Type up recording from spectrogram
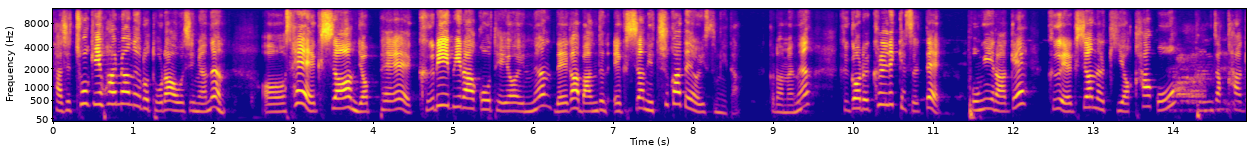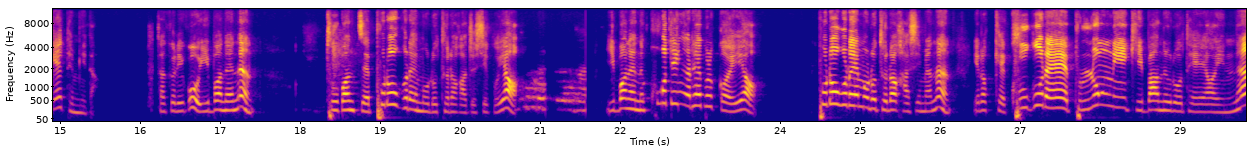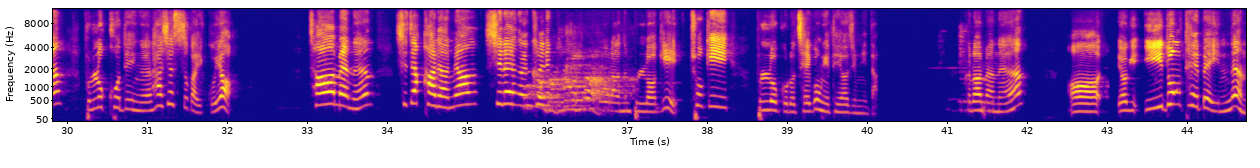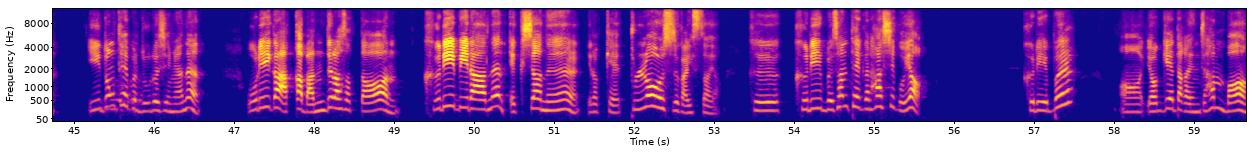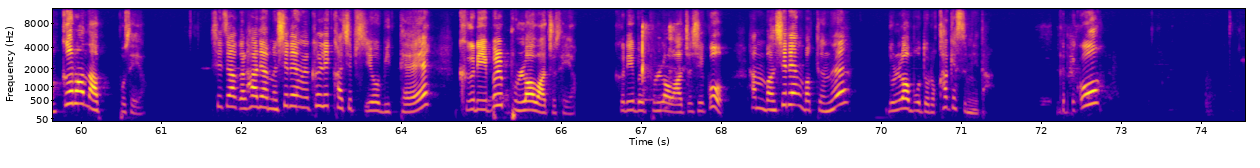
다시 초기 화면으로 돌아오시면은 어, 새 액션 옆에 그립이라고 되어 있는 내가 만든 액션이 추가되어 있습니다. 그러면은 그거를 클릭했을 때 동일하게 그 액션을 기억하고 동작하게 됩니다. 자, 그리고 이번에는 두 번째 프로그램으로 들어가 주시고요. 이번에는 코딩을 해볼 거예요. 프로그램으로 들어가시면은 이렇게 구글의 블록리 기반으로 되어 있는 블록 코딩을 하실 수가 있고요. 처음에는 시작하려면 실행을 클릭하라는 블럭이 초기 블록으로 제공이 되어집니다. 그러면은 어, 여기 이동 탭에 있는 이동 탭을 누르시면은 우리가 아까 만들었었던 그립이라는 액션을 이렇게 불러올 수가 있어요. 그 그립을 선택을 하시고요. 그립을 어, 여기에다가 이제 한번 끌어놔 보세요. 시작을 하려면 실행을 클릭하십시오. 밑에 그립을 불러와 주세요. 그립을 불러와 주시고 한번 실행 버튼을 눌러보도록 하겠습니다. 그리고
